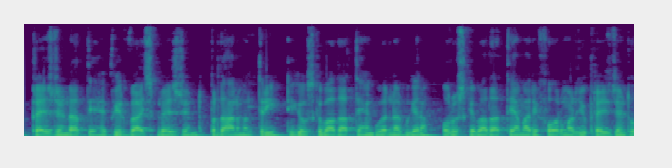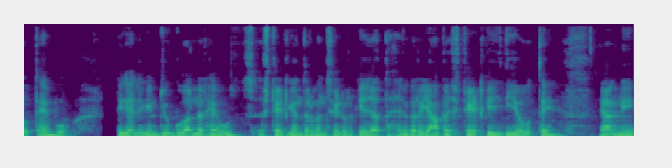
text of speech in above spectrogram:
प्रेसिडेंट आते हैं, फिर वाइस प्रेसिडेंट प्रधानमंत्री, ठीक है? उसके बाद आते हैं गवर्नर वगैरह, और उसके बाद आते हैं हमारे फॉर्मर जो प्रेजिडेंट होते हैं वो, ठीक है? लेकिन जो गवर्नर है वो स्टेट के अंदर कंसिडर किया जाता है। अगर यहाँ पे स्टेट के ही दिए होते, यानी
